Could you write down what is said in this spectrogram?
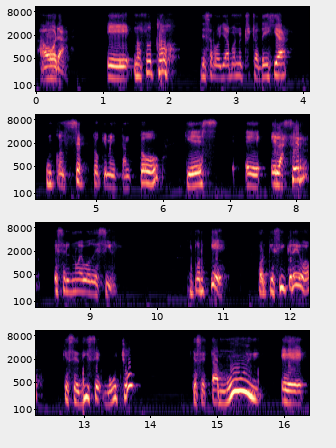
Ahora, eh, nosotros desarrollamos nuestra estrategia un concepto que me encantó, que es eh, el hacer es el nuevo decir. ¿Y por qué? Porque sí creo que se dice mucho, que se está muy eh,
